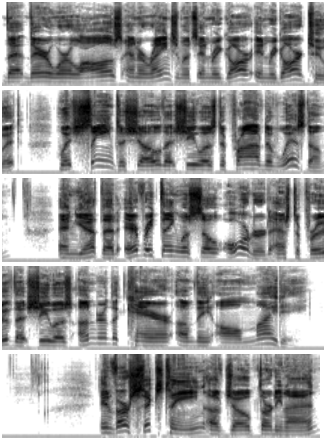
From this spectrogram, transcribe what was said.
that there were laws and arrangements in regard in regard to it which seemed to show that she was deprived of wisdom, and yet that everything was so ordered as to prove that she was under the care of the Almighty. In verse 16 of Job 39,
